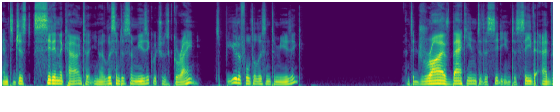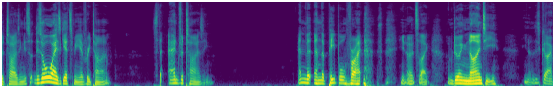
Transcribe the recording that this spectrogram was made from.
and to just sit in the car and to, you know, listen to some music, which was great. It's beautiful to listen to music and to drive back into the city and to see the advertising. This, this always gets me every time. It's the advertising. And the, and the people, right? you know, it's like I'm doing 90. You know, this guy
